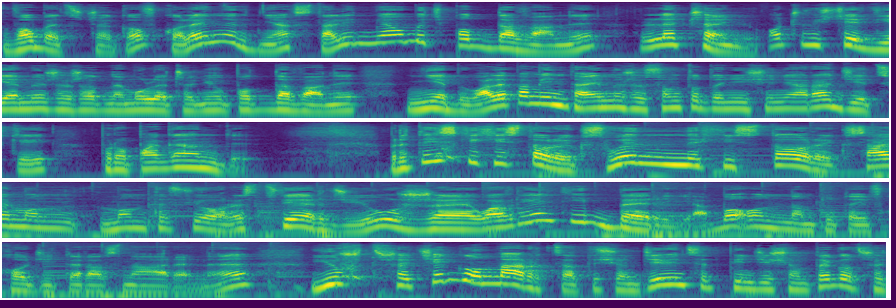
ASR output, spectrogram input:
wobec czego w kolejnych dniach Stalin miał być poddawany leczeniu. Oczywiście wiemy, że żadnemu leczeniu poddawany nie był, ale pamiętajmy, że są to doniesienia radzieckiej propagandy. Brytyjski historyk, słynny historyk Simon Montefiore stwierdził, że Ławrienti Beria, bo on nam tutaj wchodzi teraz na arenę, już 3 marca 1953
